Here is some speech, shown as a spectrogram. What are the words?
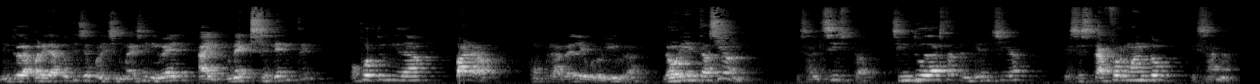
Mientras la paridad cotiza por encima de ese nivel, hay una excelente oportunidad para comprar el euro libra. La orientación es alcista. Sin duda esta tendencia que se está formando es sana.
